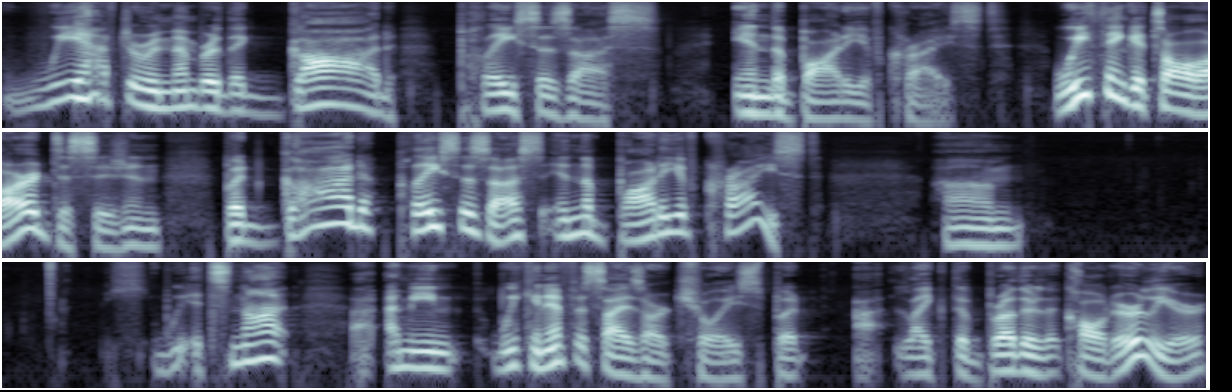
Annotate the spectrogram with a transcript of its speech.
we have to remember that God places us in the body of Christ. We think it's all our decision, but God places us in the body of Christ. Um, it's not I- mean we can emphasize our choice but uh, like the brother that called earlier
